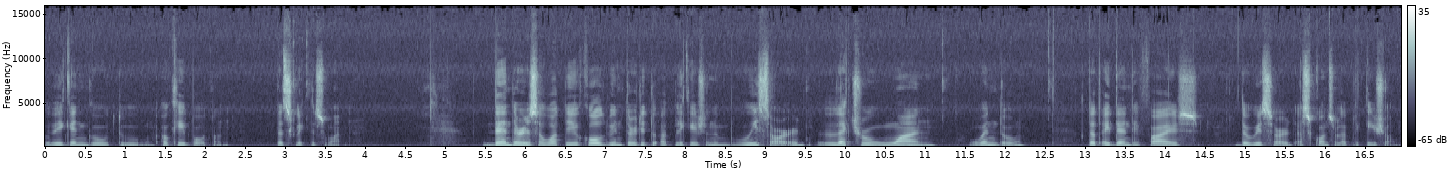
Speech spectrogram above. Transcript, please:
we can go to ok button. Let's click this one. Then there is a what you call Win32 application wizard lecture 1 window that identifies the wizard as console application.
